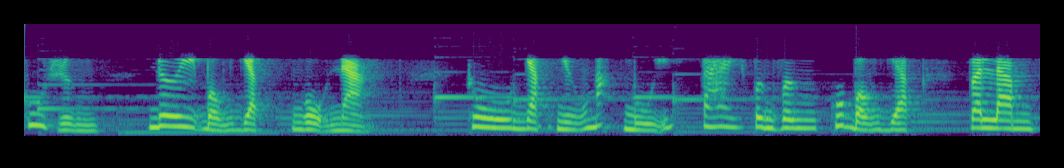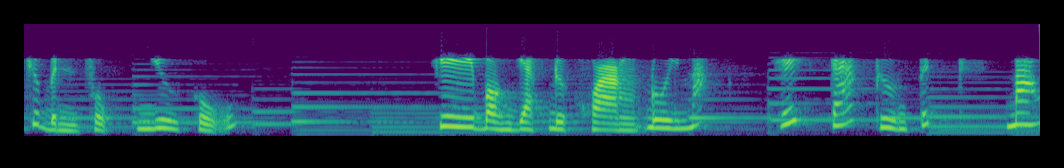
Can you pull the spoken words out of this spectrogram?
khu rừng, nơi bọn giặc ngộ nạn, thu nhặt những mắt mũi, tai vân vân của bọn giặc và làm cho bình phục như cũ. Khi bọn giặc được hoàng đôi mắt, hết các thương tích, máu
